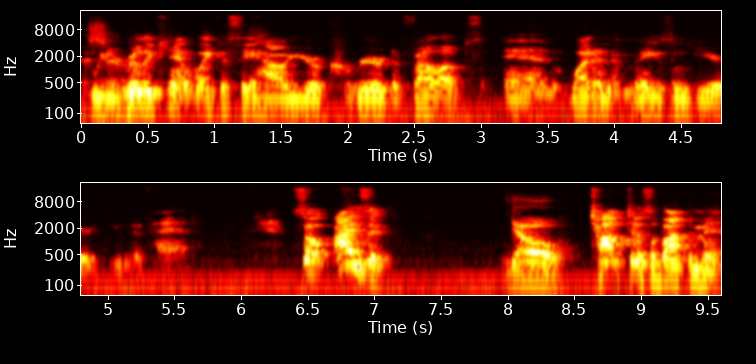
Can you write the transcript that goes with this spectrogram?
yes, we sir. really can't wait to see how your career develops and what an amazing year you have had. So Isaac, yo, talk to us about the men.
